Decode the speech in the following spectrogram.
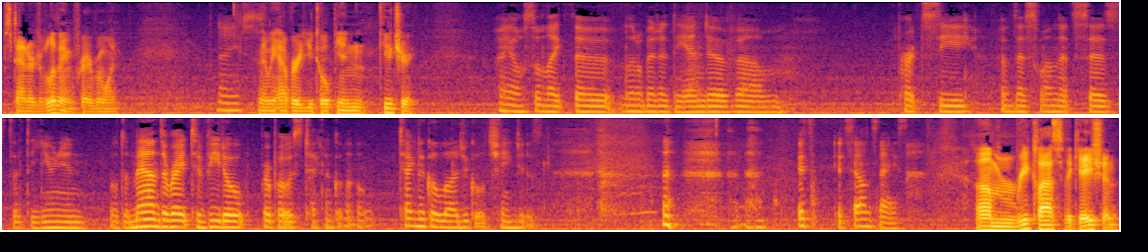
standard of living for everyone. Nice. And then we have our utopian future. I also like the little bit at the end of um, part C of this one that says that the union will demand the right to veto proposed technical technological changes. it's it sounds nice. Um, reclassification.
